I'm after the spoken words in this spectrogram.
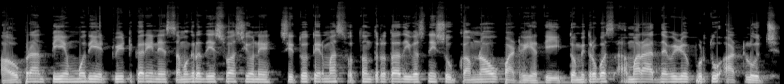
આ ઉપરાંત પીએમ મોદીએ ટ્વીટ કરીને સમગ્ર દેશવાસીઓને સિત્તોતેરમાં સ્વતંત્રતા દિવસની શુભકામનાઓ પાઠવી હતી. તો મિત્રો, બસ અમારા આજના વીડિયો પૂરતું આટલું જ.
